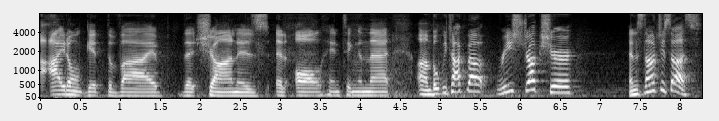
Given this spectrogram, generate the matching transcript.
I don't get the vibe that Sean is at all hinting in that. Um, but we talk about restructure, And it's not just us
